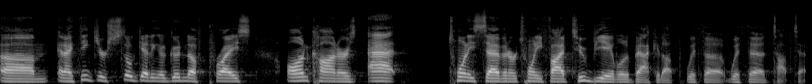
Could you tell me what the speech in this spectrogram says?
Um, and I think you're still getting a good enough price on Conners at 27 or 25 to be able to back it up with a, with a top 10.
